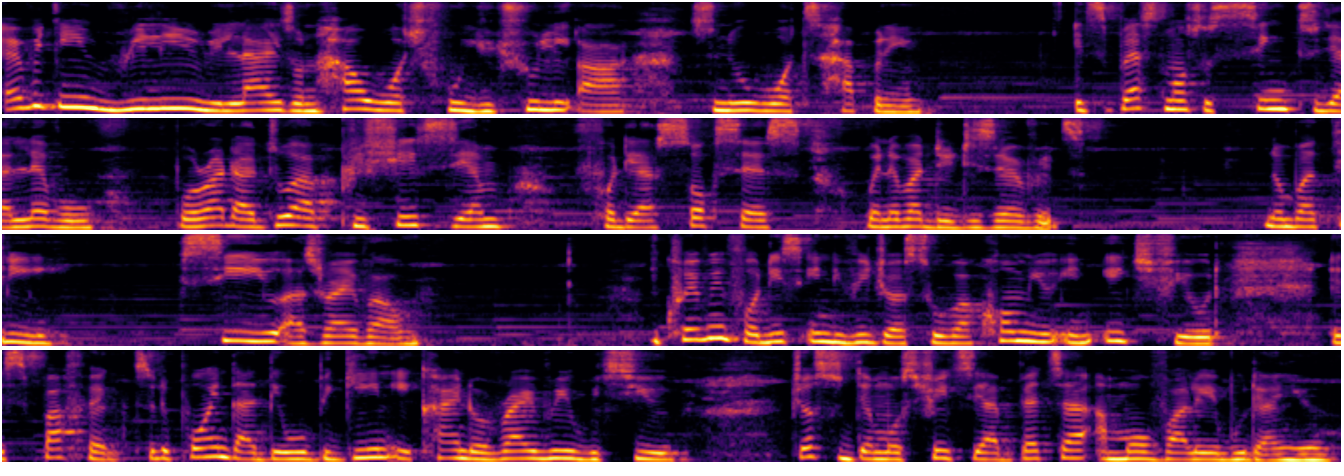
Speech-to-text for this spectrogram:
Everything really relies on how watchful you truly are to know what's happening. It's best not to sink to their level but rather do appreciate them for their success whenever they deserve it. Number three, see you as rival. The craving for these individuals to overcome you in each field is perfect to the point that they will begin a kind of rivalry with you just to demonstrate they are better and more valuable than you.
